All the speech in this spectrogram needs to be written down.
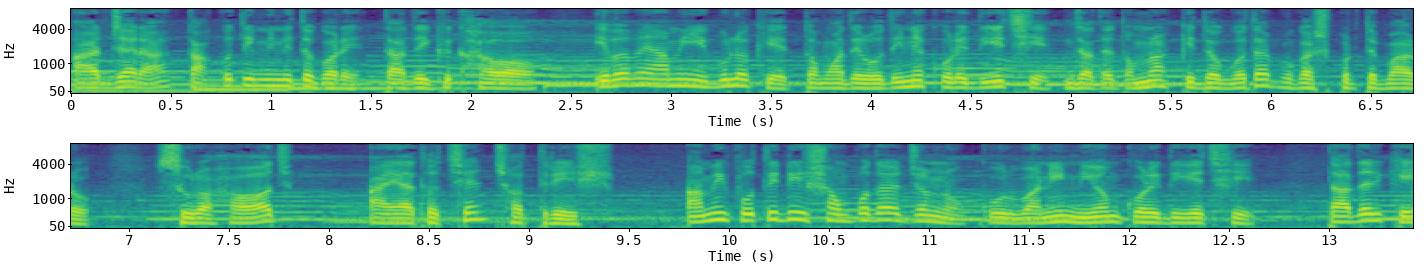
আর যারা কাকুতি মিনিত করে, তাদেরকে খাওয়াও। এভাবে আমি এগুলোকে তোমাদের অধীনে করে দিয়েছি, যাতে তোমরা কৃতজ্ঞতা প্রকাশ করতে পারো। সুরা হজ, আয়াত হচ্ছে ছত্রিশ। আমি প্রতিটি সম্প্রদায়ের জন্য কুরবানির নিয়ম করে দিয়েছি। তাদেরকে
